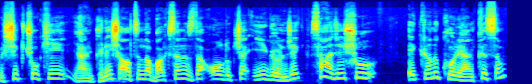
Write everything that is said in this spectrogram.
ışık çok iyi. Yani güneş altında baksanız da oldukça iyi görünecek. Sadece şu ekranı koruyan kısım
